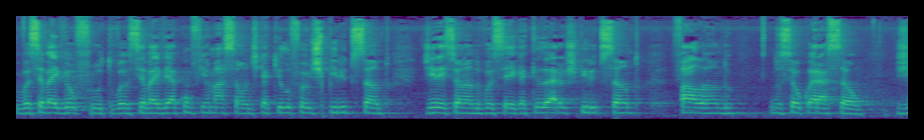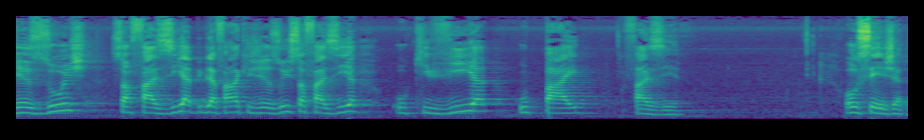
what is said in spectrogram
e você vai ver o fruto, você vai ver a confirmação de que aquilo foi o Espírito Santo direcionando você, que aquilo era o Espírito Santo falando no seu coração. Jesus só fazia, a Bíblia fala que Jesus só fazia o que via o Pai fazer. Ou seja,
